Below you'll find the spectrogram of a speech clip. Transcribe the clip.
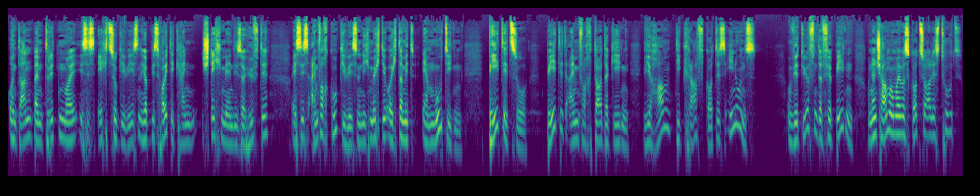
Und dann beim dritten Mal ist es echt so gewesen. Ich habe bis heute kein Stechen mehr in dieser Hüfte. Es ist einfach gut gewesen und ich möchte euch damit ermutigen. Betet so, betet einfach da dagegen. Wir haben die Kraft Gottes in uns und wir dürfen dafür beten. Und dann schauen wir mal, was Gott so alles tut.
